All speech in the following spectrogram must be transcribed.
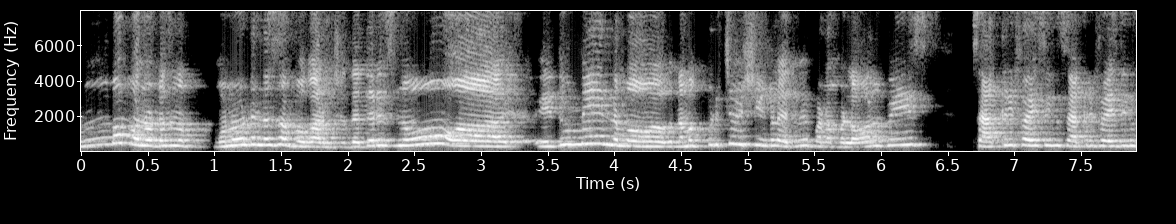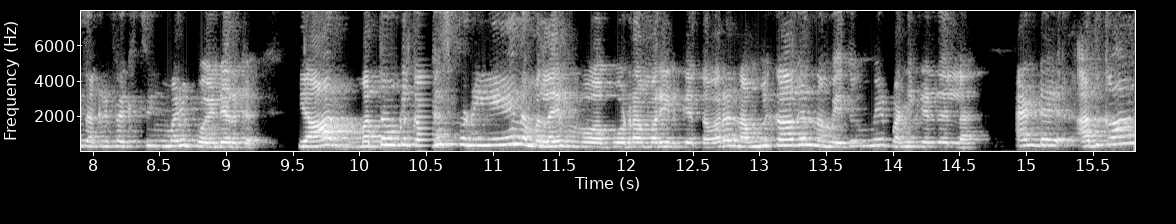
ரொம்ப மொனோட்டனஸ் மொனோட்டனஸா போக ஆரம்பிச்சது. தெர் இஸ் நோ uh, எதுவுமே நம்ம நமக்கு பிடிச்ச விஷயங்களை எதுவுமே பண்ண முடியல. ஆல்வேஸ் சாக்ரிஃபைசிங் சாக்ரிஃபைசிங் சாக்ரிஃபைசிங் மாதிரி போயிட்டே இருக்கு. யார் மத்தவங்களுக்கு அட்ஜஸ்ட் பண்ணியே நம்ம லைஃப் போடுற மாதிரி இருக்கே தவிர நம்மளுக்காக நம்ம எதுவுமே பண்ணிக்கிறது இல்ல. அண்ட் அதுக்கான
